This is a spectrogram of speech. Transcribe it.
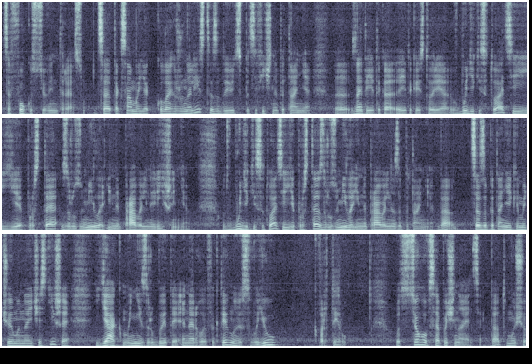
це фокус цього інтересу. Це так само, як колеги-журналісти задають специфічне питання. Е, знаєте, є така, є така історія: в будь-якій ситуації є просте, зрозуміле і неправильне рішення. От в будь-якій ситуації є просте, зрозуміле і неправильне запитання. Да? Це запитання, яке ми чуємо найчастіше: як мені зробити енергоефективною свою квартиру? От з цього все починається. Да? Тому що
